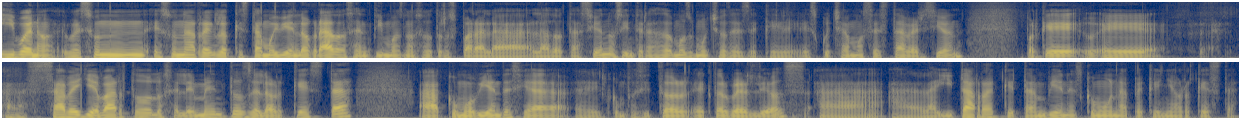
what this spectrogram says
Y bueno, es un, es un arreglo que está muy bien logrado, sentimos nosotros para la, la dotación, nos interesamos mucho desde que escuchamos esta versión, porque eh, sabe llevar todos los elementos de la orquesta, a, como bien decía el compositor Héctor Berlioz, a, la guitarra, que también es como una pequeña orquesta.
